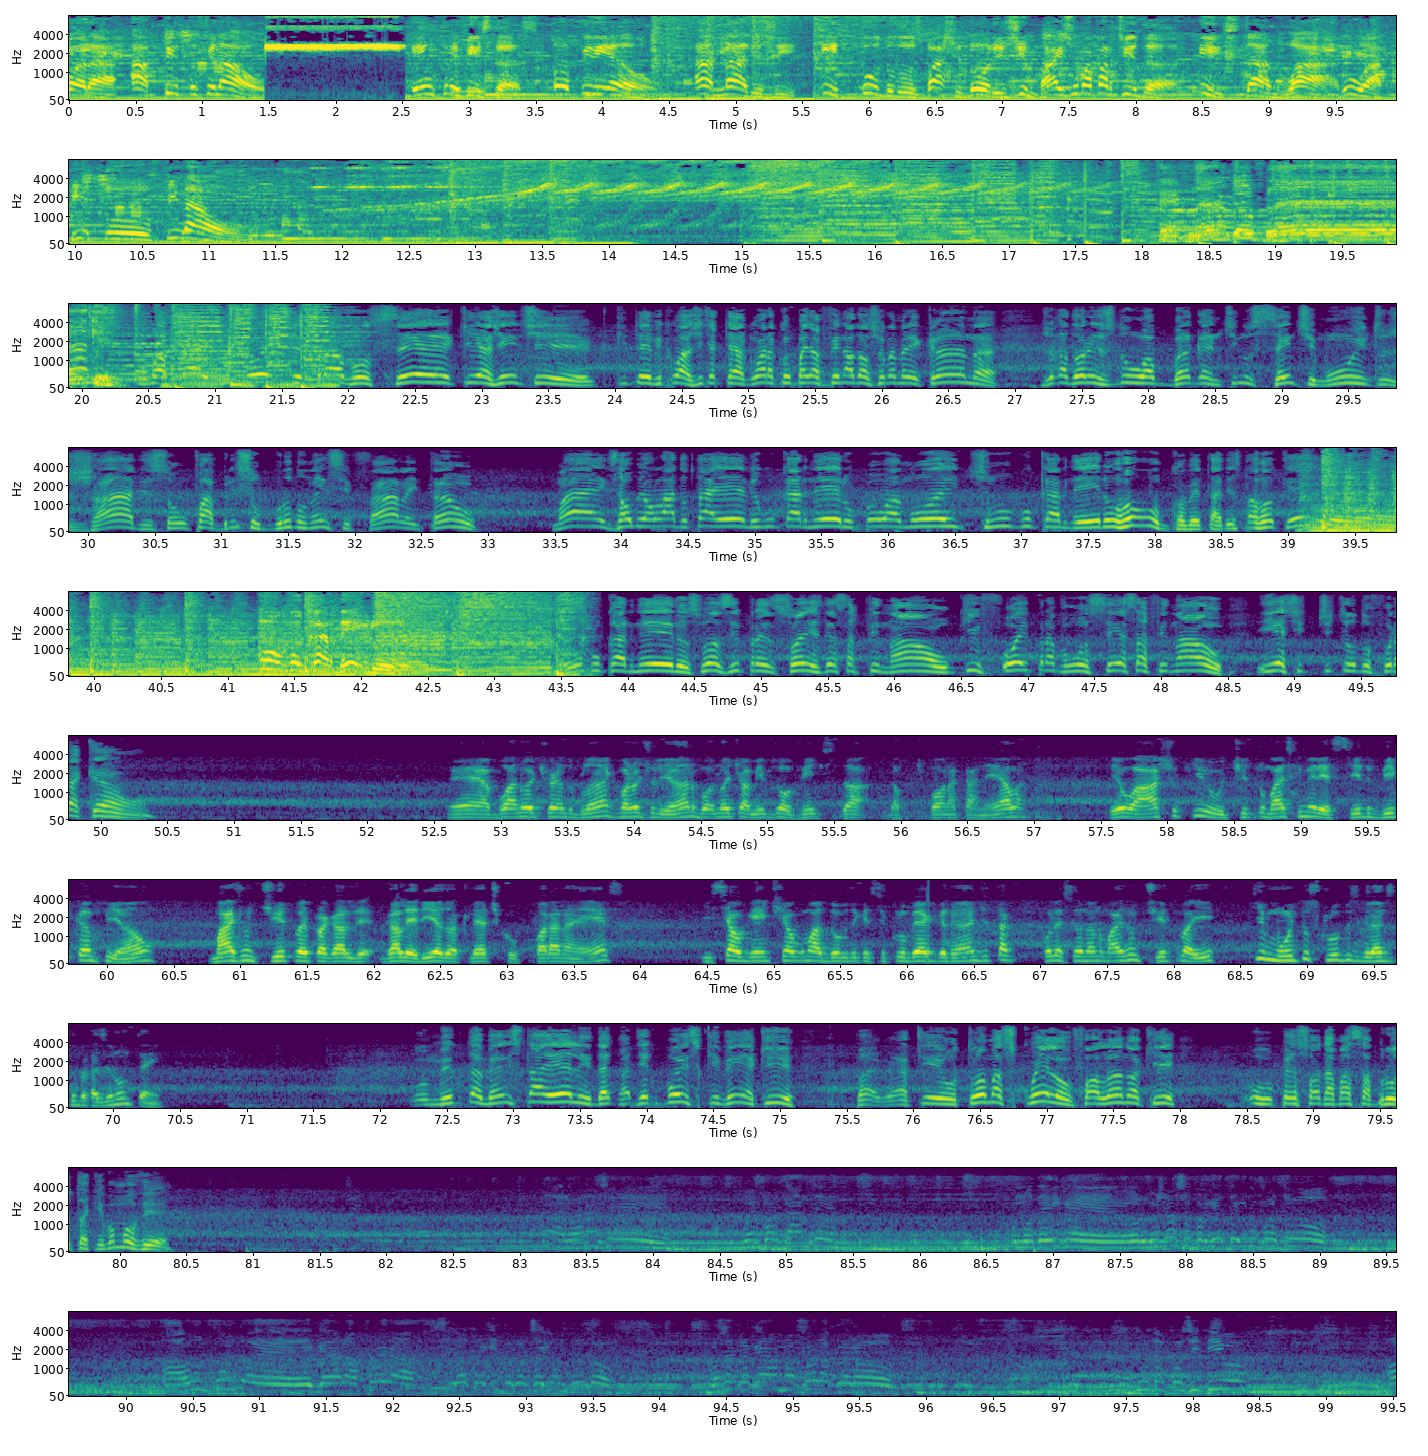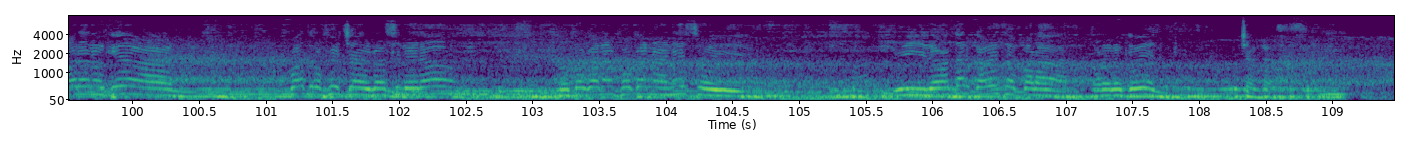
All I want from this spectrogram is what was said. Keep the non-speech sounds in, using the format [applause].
Agora, apito final. Entrevistas, opinião, análise e tudo dos bastidores de mais uma partida. Está no ar o apito final. Fernando Blanc. Uma tarde noite pra você que a gente, que teve com a gente até agora, acompanha a final da Sul-Americana. Jogadores do Bragantino sente muito, Jadson, o Fabrício Bruno nem se fala, então. Mas ao meu lado tá ele, Hugo Carneiro. Boa noite, Hugo Carneiro, o comentarista roqueiro. Hugo Carneiro. Hugo Carneiro, suas impressões dessa final, o que foi para você essa final e esse título do Furacão? É, boa noite, Fernando Blanc, boa noite, Juliano, boa noite, amigos ouvintes da, da Futebol na Canela. Eu acho que o título mais que merecido, bicampeão, mais um título aí para a galeria do Atlético Paranaense. E se alguém tinha alguma dúvida que esse clube é grande, está colecionando mais um título aí que muitos clubes grandes do Brasil não têm. Comigo também está ele, depois que vem aqui, aqui o Thomas Coelho falando aqui, o pessoal da Massa Bruta aqui, vamos ouvir.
